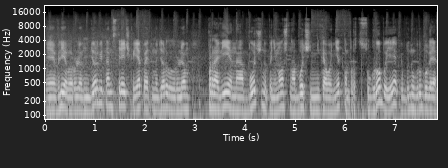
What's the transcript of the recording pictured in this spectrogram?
э, влево рулем не дергать, там встречка, я поэтому дергал рулем правее на обочину, понимал, что на обочине никого нет, там просто сугробы, и я как бы, ну, грубо говоря,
